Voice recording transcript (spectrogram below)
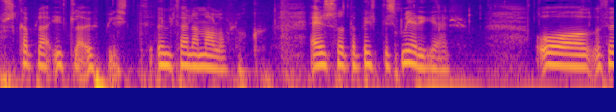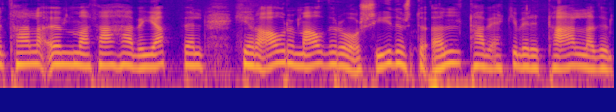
afskapla illa upplýst um þennan málaflokk eins og þetta byrtist mér í gerð og þau tala um að það hafi jafnvel hér á árum áður og síðustu öll hafi ekki verið talað um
